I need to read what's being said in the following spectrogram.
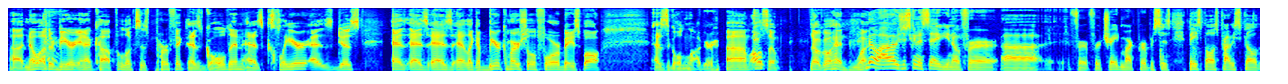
Uh, no other beer in a cup looks as perfect, as golden, as clear, as just as as as, uh, like a beer commercial for baseball as the Golden Lager. Um, also, no, go ahead. What? No, I was just gonna say, you know, for uh, for for trademark purposes, baseball is probably spelled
